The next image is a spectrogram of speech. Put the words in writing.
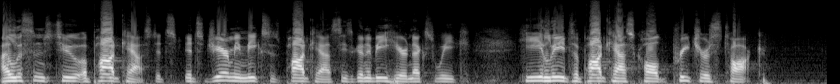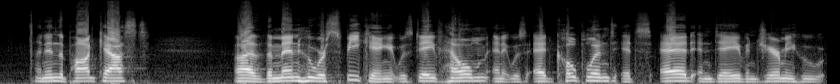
I listened to a podcast. It's, it's Jeremy Meeks' podcast. He's going to be here next week. He leads a podcast called Preacher's Talk. And in the podcast, uh, the men who were speaking, it was Dave Helm and it was Ed Copeland. It's Ed and Dave and Jeremy who,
